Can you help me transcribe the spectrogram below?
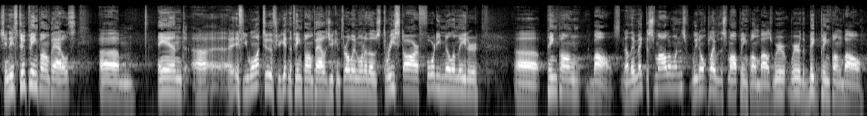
She needs two ping pong paddles. Um, and uh, if you want to, if you're getting the ping pong paddles, you can throw in one of those three star, 40 millimeter uh, ping pong balls. Now, they make the smaller ones. We don't play with the small ping pong balls. We're, we're the big ping pong ball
